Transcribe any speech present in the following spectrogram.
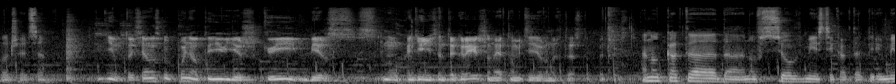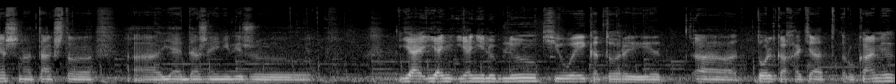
получается. Дим, то есть я, насколько понял, ты видишь QA без ну, continuous integration и автоматизированных тестов? Оно как-то, да, оно все вместе как-то перемешано, так что э, я даже не вижу... Я, я, я не люблю QA, которые э, только хотят руками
